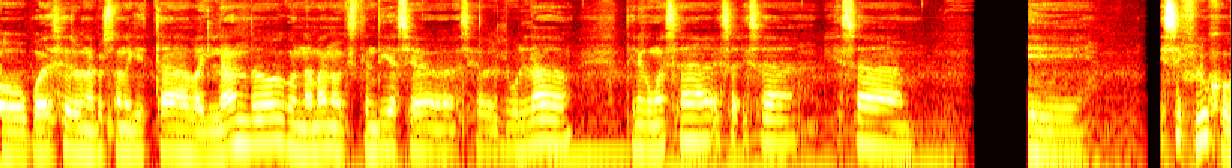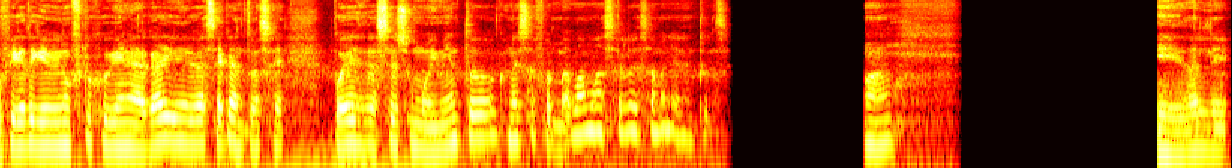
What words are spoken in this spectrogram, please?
o puede ser una persona que está bailando con la mano extendida hacia, hacia algún lado. Tiene como esa, esa, esa, esa eh, ese flujo. Fíjate que viene un flujo que viene de acá y viene hacia acá. Entonces puedes hacer su movimiento con esa forma. Vamos a hacerlo de esa manera entonces. Vamos eh, darle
